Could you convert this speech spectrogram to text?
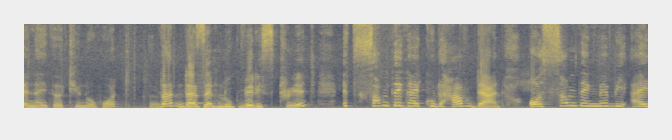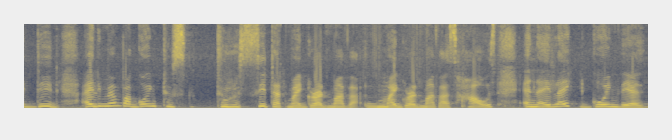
And I thought, you know what? That doesn't look very strange. It's something I could have done, or something maybe I did. I remember going to to sit at my grandmother my grandmother's house and I liked going there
